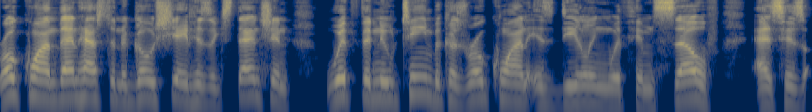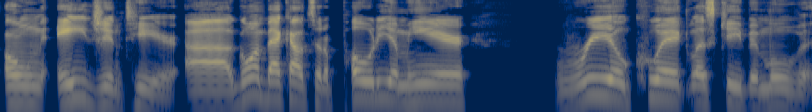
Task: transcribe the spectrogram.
Roquan then has to negotiate his extension with the new team because Roquan is dealing with himself as his own agent here. Uh, going back out to the podium here, real quick. Let's keep it moving.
